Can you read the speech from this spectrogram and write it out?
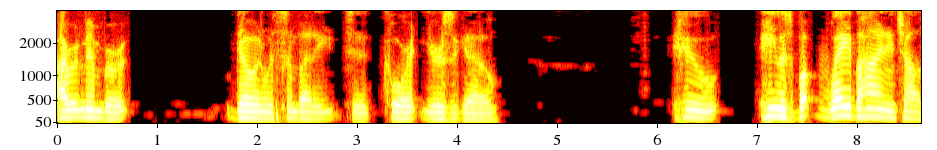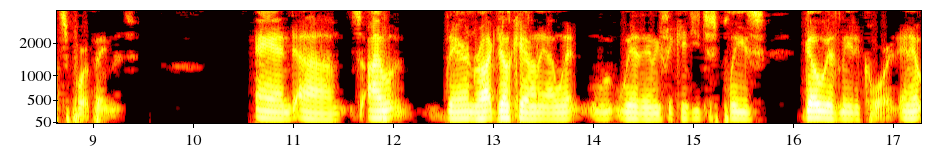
I remember going with somebody to court years ago who he was way behind in child support payments. And um, so I, there in Rockdale County, I went with him. He said, "Could you just please go with me to court?" And it,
